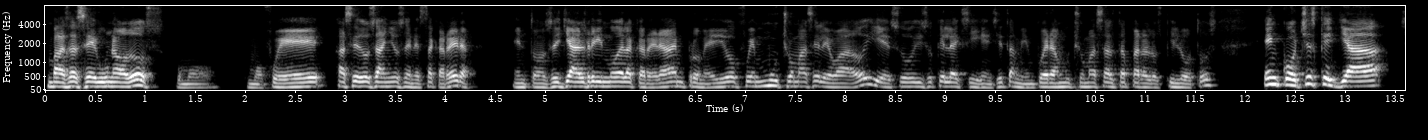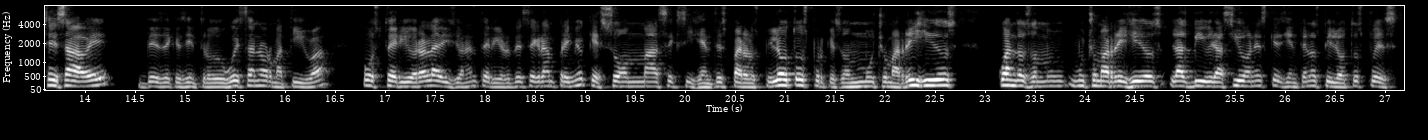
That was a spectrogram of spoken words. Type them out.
vas a hacer una o dos, como, como fue hace dos años en esta carrera. Entonces ya el ritmo de la carrera en promedio fue mucho más elevado y eso hizo que la exigencia también fuera mucho más alta para los pilotos en coches que ya se sabe desde que se introdujo esta normativa posterior a la edición anterior de este Gran Premio que son más exigentes para los pilotos porque son mucho más rígidos. Cuando son mucho más rígidos, las vibraciones que sienten los pilotos pues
